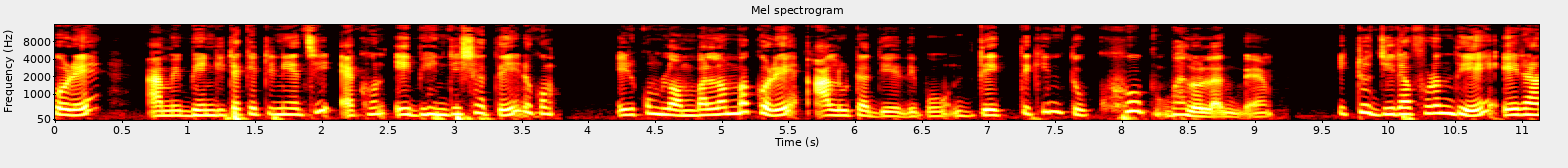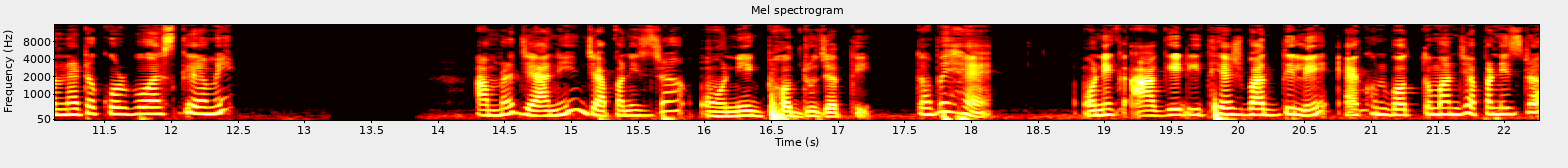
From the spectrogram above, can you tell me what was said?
করে আমি ভেন্ডিটা কেটে নিয়েছি, এখন এই ভেন্ডির সাথে এরকম এরকম লম্বা লম্বা করে আলুটা দিয়ে দিব। দেখতে কিন্তু খুব ভালো লাগবে। একটু জিরা ফোড়ন দিয়ে এই রান্নাটা করব আজকে আমি। আমরা জানি জাপানিজরা অনেক ভদ্র জাতি তবে হ্যাঁ অনেক আগের ইতিহাস বাদ দিলে এখন বর্তমান জাপানিজরা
